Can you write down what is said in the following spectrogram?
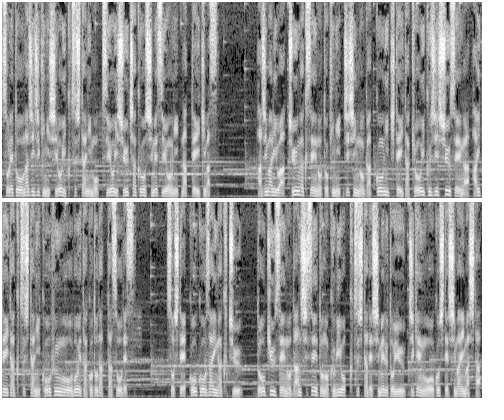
それと同じ時期に白い靴下にも強い執着を示すようになっていきます。始まりは中学生の時に自身の学校に来ていた教育実習生が履いていた靴下に興奮を覚えたことだったそうです。そして高校在学中、同級生の男子生徒の首を靴下で絞めるという事件を起こしてしまいました。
